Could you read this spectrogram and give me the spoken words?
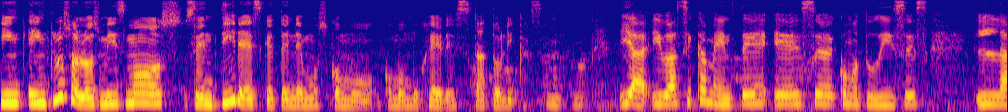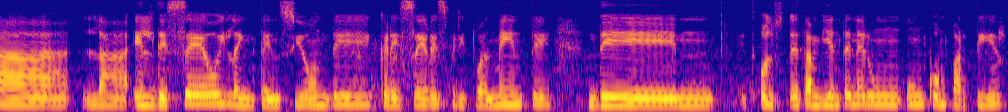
e incluso los mismos sentires que tenemos como, como mujeres católicas. Ya, y básicamente es, eh, como tú dices, la, la, el deseo y la intención de crecer espiritualmente, de, mm, también tener un, compartir,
